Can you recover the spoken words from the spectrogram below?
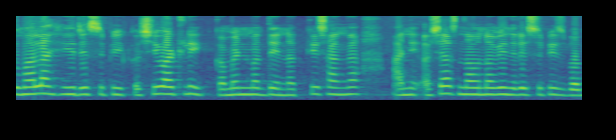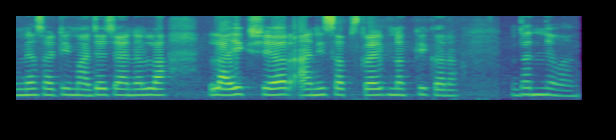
तुम्हाला ही रेसिपी कशी वाटली? कमेंटमध्ये नक्की सांगा. आणि अशाच नवनवीन रेसिपीज बघण्यासाठी माझ्या चॅनलला लाईक शेअर आणि सबस्क्राईब नक्की करा. धन्यवाद.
